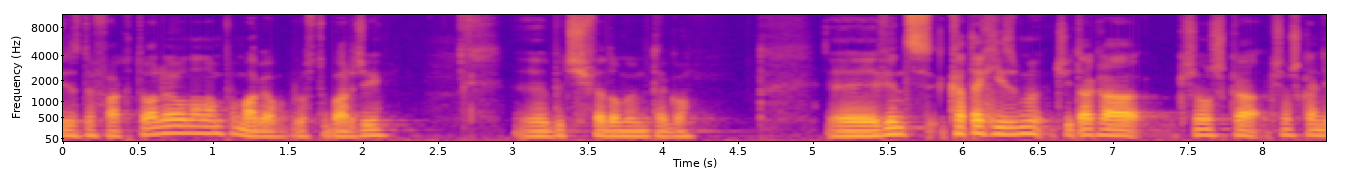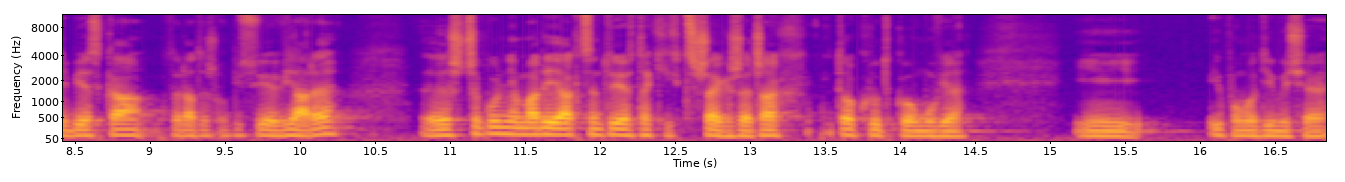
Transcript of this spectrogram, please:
jest de facto, ale ona nam pomaga po prostu bardziej być świadomym tego. Y, Więc katechizm, czyli taka książka, książka niebieska, która też opisuje wiarę, y, szczególnie Maryja akcentuje w takich trzech rzeczach i to krótko mówię i, i pomodlimy się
